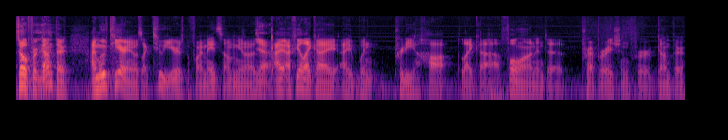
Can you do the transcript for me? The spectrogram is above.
so for Gunther, I moved here and it was like two years before I made some. You know, Yeah. I, I feel like I, I went pretty hot, like uh, full on into preparation for Gunther.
